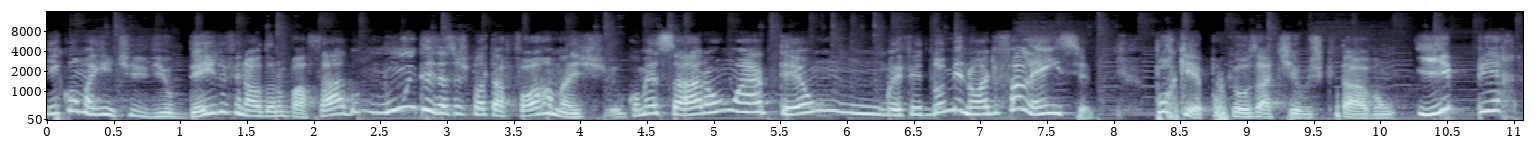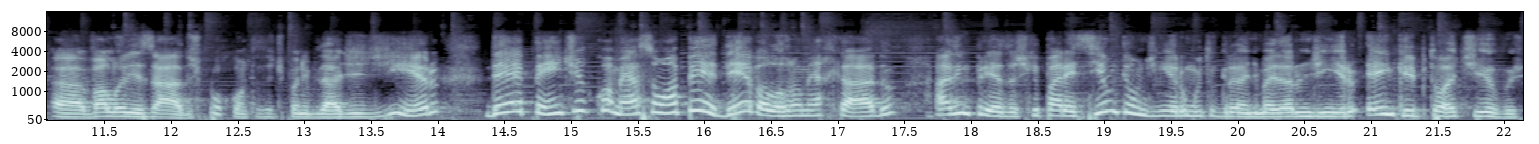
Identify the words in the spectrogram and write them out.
E como a gente viu desde o final do ano passado, muitas dessas plataformas começaram a ter um efeito dominó de falência. Por quê? Porque os ativos que estavam hiper uh, valorizados por conta da disponibilidade de dinheiro, de repente começam a perder valor no mercado. As empresas que pareciam ter um dinheiro muito grande, mas era um dinheiro em criptoativos,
